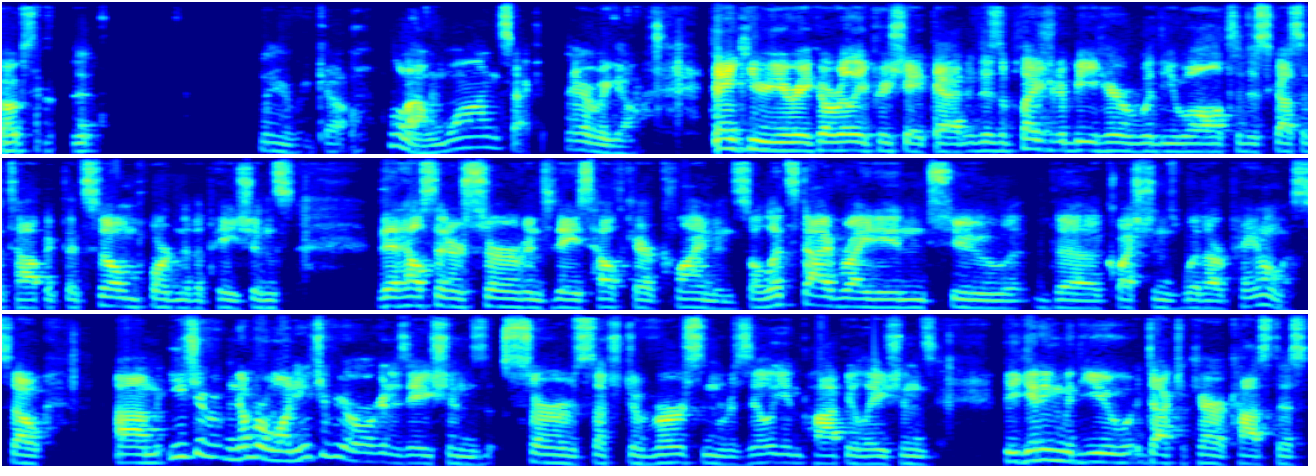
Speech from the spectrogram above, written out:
Folks, there we go. Hold on one second. There we go. Thank you, Eureka. Really appreciate that. It is a pleasure to be here with you all to discuss a topic that's so important to the patients that health centers serve in today's healthcare climate. So let's dive right into the questions with our panelists. So um, each of number one, each of your organizations serves such diverse and resilient populations. Beginning with you, Dr. Caracostis,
